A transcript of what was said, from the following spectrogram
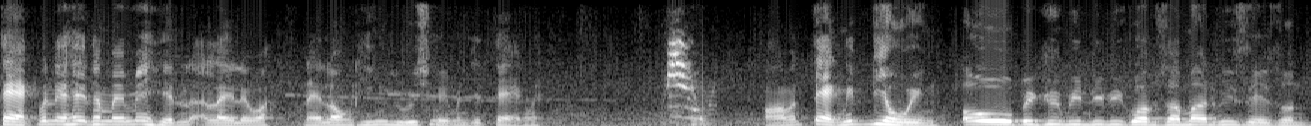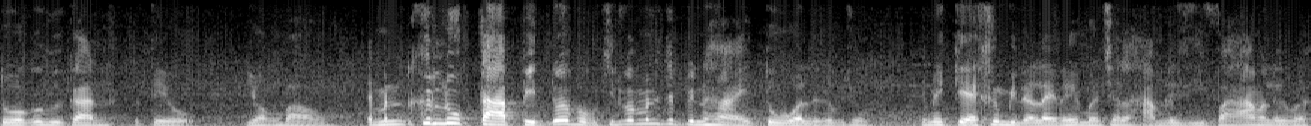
แตกไปเนี่ยให้ทำไมไม่เห็นอะไรเลยวะไหนลองทิ้งอยู่เฉยๆมันจะแตกไหมอ๋อ มันแตกนิดเดียวเอง โอ้ เป็นเครื่องบินที่มีความสามารถพิเศษส่วนตัวก็คือการสเตลย่องเบา แต่มันขึ้นรูปตาปิดด้วยผมคิดว่ามันจะเป็นหายตัวเลยท่านผู้ชมยังไม่แกเครื่องบินอะไรเลยเหมือนฉลามเลยสีฟ้ามาเลยวะ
